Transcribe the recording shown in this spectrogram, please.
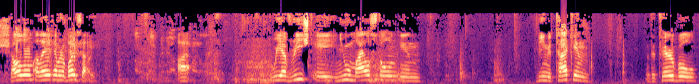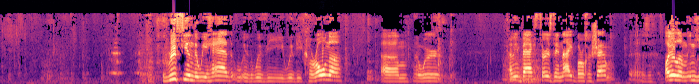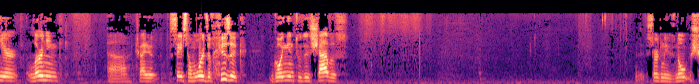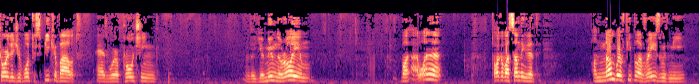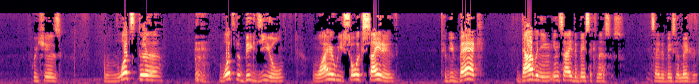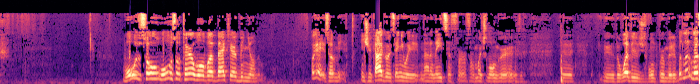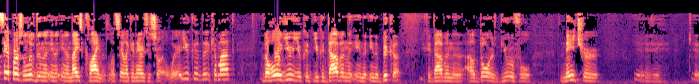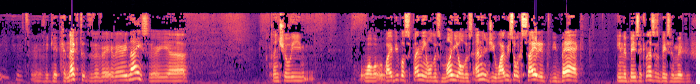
Shalom Aleichem Rabbi uh, We have reached a new milestone in being attacking the terrible riffian that we had with, with the with the corona. Um, we're coming back Thursday night, Baruch Hashem. Oilam in here learning. Uh, try to say some words of chizuk going into this Shabbos. Certainly, there's no shortage of what to speak about as we're approaching the Yamim Noraim. But I want to talk about something that a number of people have raised with me, which is what's the what's the big deal? Why are we so excited to be back davening inside the Beis HaKnesses, inside the Beis HaMidrash? What was so what was so terrible about backyard minyanim? Okay, so in Chicago, it's anyway not an Eitzah for, for much longer. The, the, the, weather just won't permit it. But let, us say a person lived in a, in a, in, a, nice climate, let's say like in Eretz Yisrael, where you could uh, come out the whole year, you could you could daven in a, in a bika, you could daven outdoors, beautiful nature, get, uh, get connected, very very nice, very uh, potentially why are people spending all this money, all this energy? Why are we so excited to be back in the Beis HaKnesses, Beis HaMidrash?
